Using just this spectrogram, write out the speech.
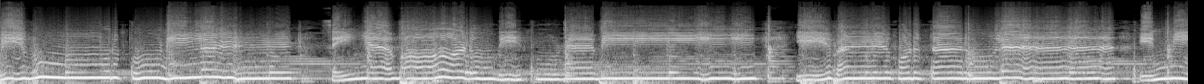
மேவும் ஒரு பூணிலள் செய்ய வாடும் மேற்குழவி ஏவள் கொடுத்தருள எண்ணி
